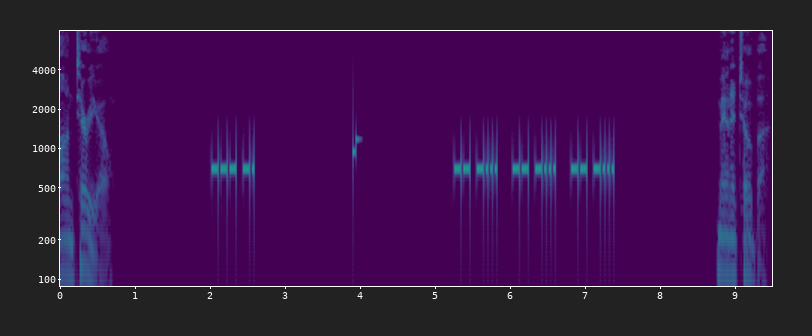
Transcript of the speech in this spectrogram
Ontario. Manitoba.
